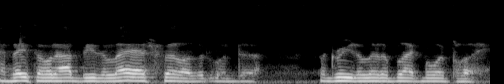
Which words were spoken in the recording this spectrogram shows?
and they thought I'd be the last fellow that would uh, agree to let a black boy play.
